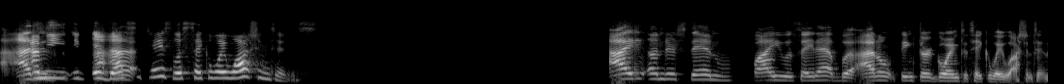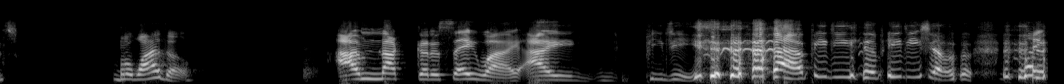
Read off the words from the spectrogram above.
I, I, just, mean, if, if I- that's the case, let's take away Washington's. I understand why you would say that, but I don't think they're going to take away Washington's. But why though? I'm not gonna say why. I PG PG PG show. like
